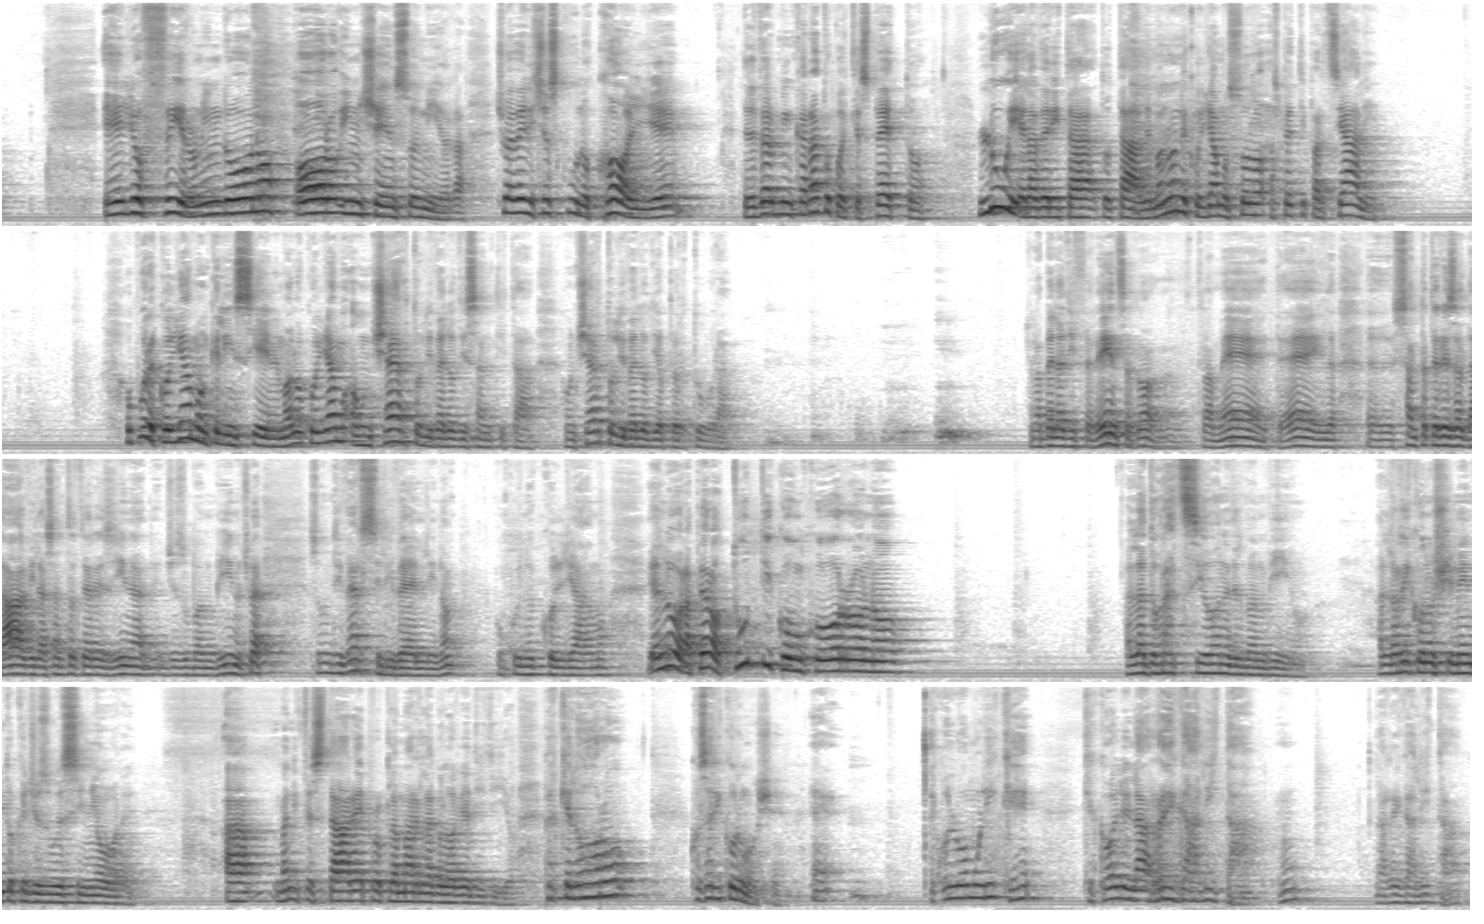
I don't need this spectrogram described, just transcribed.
E gli offrirono in dono oro, incenso e mirra. Cioè, vedi, ciascuno coglie del verbo incarnato qualche aspetto. Lui è la verità totale, ma noi ne cogliamo solo aspetti parziali. Oppure cogliamo anche l'insieme, ma lo cogliamo a un certo livello di santità, a un certo livello di apertura una bella differenza no? tra me te, il, eh, Santa Teresa d'Avila, Santa Teresina, Gesù Bambino, cioè sono diversi livelli no? con cui noi cogliamo. E allora però tutti concorrono all'adorazione del bambino, al riconoscimento che Gesù è Signore, a manifestare e proclamare la gloria di Dio. Perché loro cosa riconosce? È, è quell'uomo lì che che coglie la regalità, hm? la regalità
